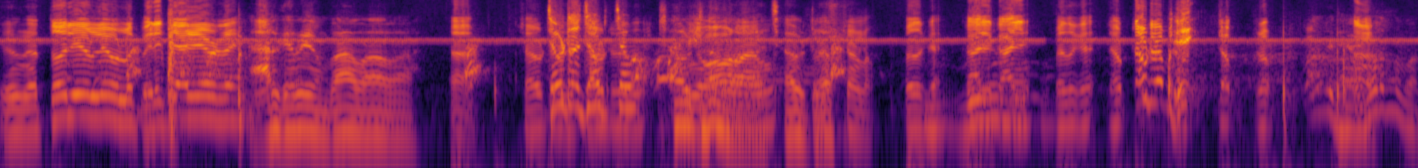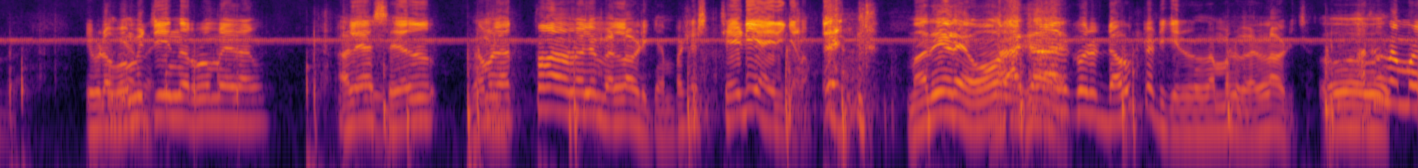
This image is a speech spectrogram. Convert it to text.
ഇത് നെത്തോലിയുള്ളേ ഉള്ളു പെരിച്ചാഴിയുടെ ആർക്കറിയാം വാ വാ വാ ആ, ചവിട്ട്, ചവിട്ട്, ചവിട്ട്, ചവിട്ട്. ചവിട്ട്. ഇവിടെ വൊമിറ്റ് ചെയ്യുന്ന റൂം ഏതാണ്? അളിയ സേതു നമ്മൾ എത്ര വേണേലും വെള്ളം അടിക്കാം പക്ഷെ സ്റ്റഡി ആയിരിക്കണം മതിയുടെ ഒരു ഡൗട്ട് അടിക്കരുത് നമ്മൾ വെള്ളം അടിച്ചു. അത് നമ്മൾ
